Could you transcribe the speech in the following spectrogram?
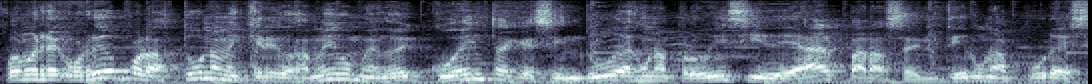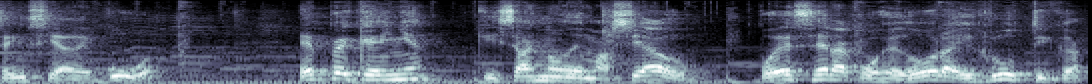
Por mi recorrido por las tunas, mis queridos amigos, me doy cuenta que sin duda es una provincia ideal para sentir una pura esencia de Cuba. Es pequeña, quizás no demasiado, puede ser acogedora y rústica,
